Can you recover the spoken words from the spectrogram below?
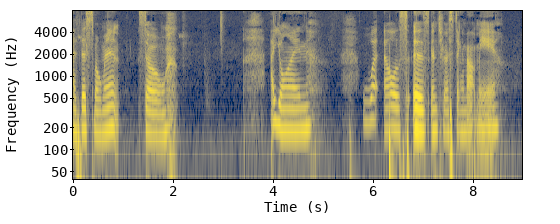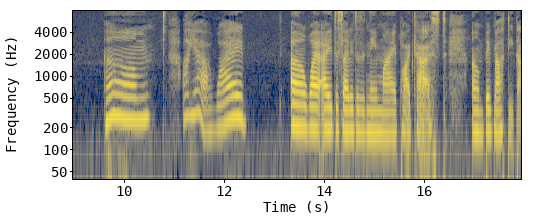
at this moment. So, ayun. What else is interesting about me? Um, oh yeah, why, uh, why I decided to name my podcast, um, Big Mouth Tita.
